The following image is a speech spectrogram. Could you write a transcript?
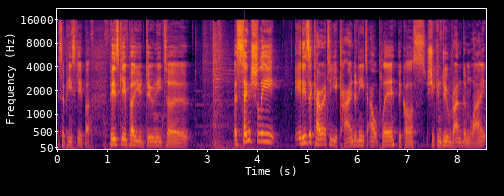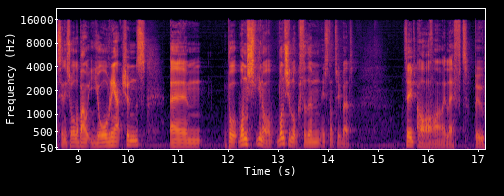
it's a peacekeeper. Peacekeeper, you do need to. Essentially, it is a character you kind of need to outplay because she can do random lights, and it's all about your reactions. Um, but once you know, once you look for them, it's not too bad. So, oh, I left. Boo.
